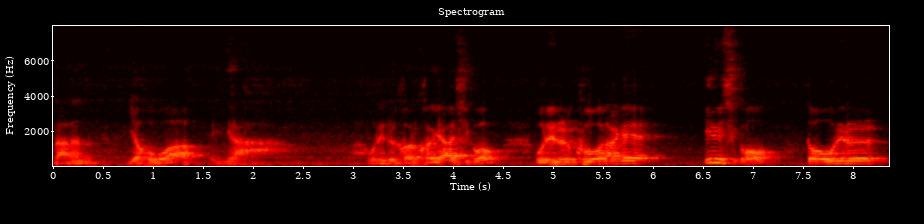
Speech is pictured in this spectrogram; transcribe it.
나는 여호와이니라. 우리를 거룩하게 하시고 우리를 구원하게 이르시고 또 우리를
